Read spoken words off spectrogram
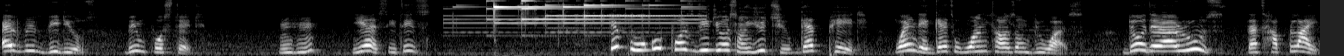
every videos being posted. Mm-hmm. Yes, it is. People who post videos on YouTube get paid when they get 1000 viewers, though there are rules that apply,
